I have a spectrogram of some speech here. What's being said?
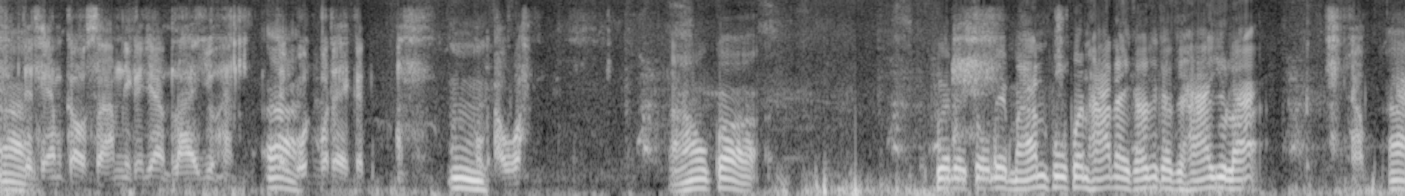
อ่า แต่แถมเก้าสามนี่ก็ย่านลายอยู่หันอ่า แต่บดบ่ได้ก็อืมเอาวะเอาก็ เพื่อได้โชคได้หมานผู้เพิ่นหาได้เขาก็จะหาอยู่ละครับ อ่า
